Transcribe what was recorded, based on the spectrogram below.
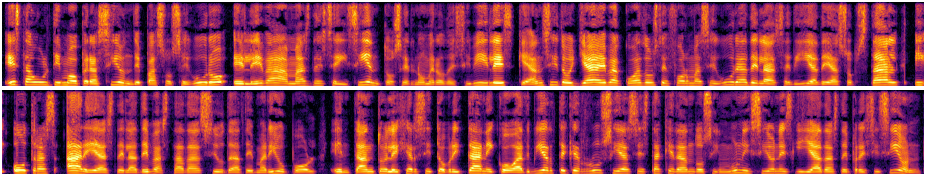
Esta última operación de paso seguro eleva a más de 600 el número de civiles que han sido ya evacuados de forma segura de la acería de Azovstal y otras áreas de la devastada ciudad de Mariupol. En tanto, el ejército británico advierte que Rusia se está quedando sin municiones guiadas de precisión,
